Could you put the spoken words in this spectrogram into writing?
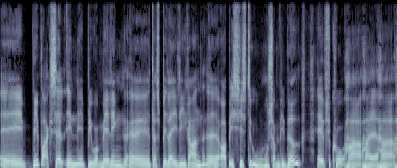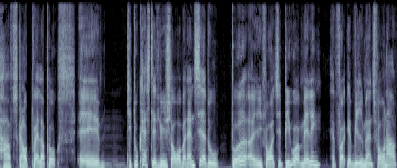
Øh, vi bragte selv en øh, Biver Melling, øh, der spiller i Ligaen, øh, op i sidste uge, som vi ved. FCK har, har, har, har haft scoutbriller på. Øh, kan du kaste lidt lys over, hvordan ser du både øh, i forhold til Biver og Melling, at folk er vilde med hans fornavn,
